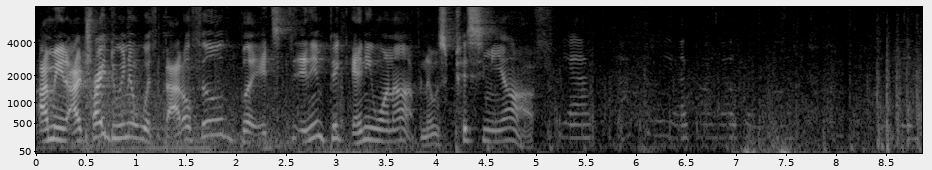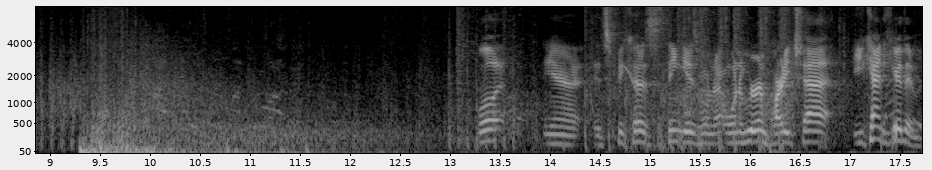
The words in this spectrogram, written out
I mean, I tried doing it with Battlefield, but it's it didn't pick anyone up, and it was pissing me off. Yeah. Well, yeah, it's because the thing is, when, I- when we're in party chat, you can't hear them.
